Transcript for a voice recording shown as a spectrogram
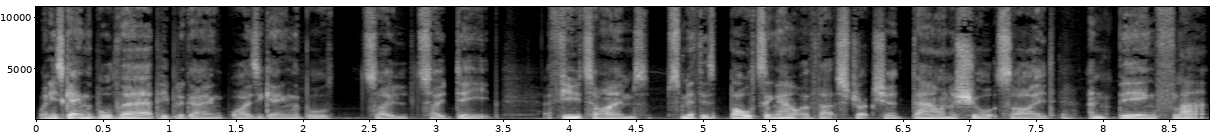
when he's getting the ball there, people are going, "Why is he getting the ball so so deep?" A few times, Smith is bolting out of that structure down a short side and being flat.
